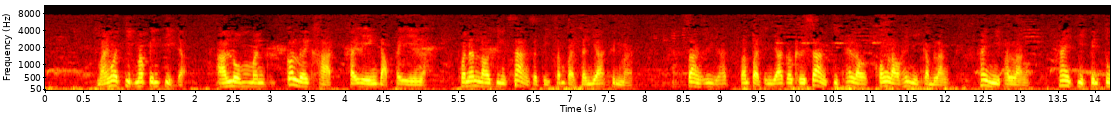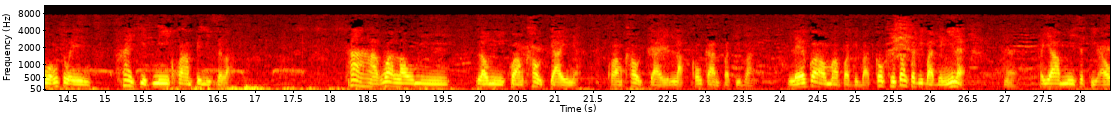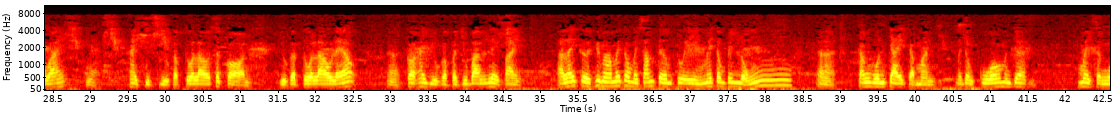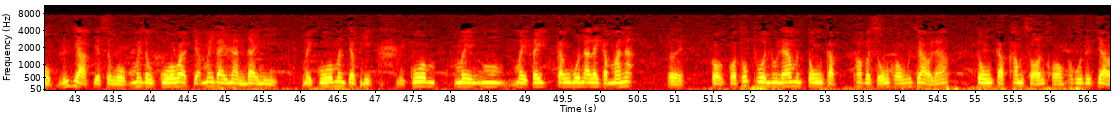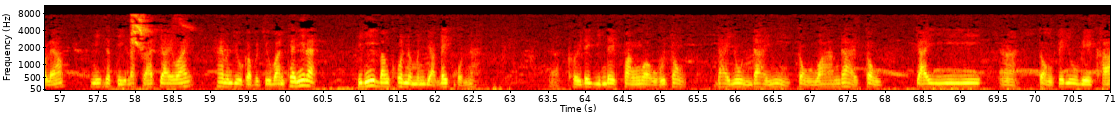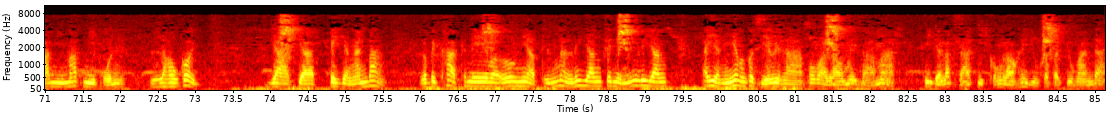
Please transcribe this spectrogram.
หมายว่าจิตมาเป็นจิตอะ อารมณ์มันก็เลยขาด ไปเอง ดับไปเองอะ เพราะนั้นเราจึงสร้างสติสัมปชัญญะขึ้นมา สร้างสติสัมปชัญญะก็คือสร้างจิตให้เราของเราให้มีกำลัง ให้มีพลัง ให้จิตเป็นตัวของตัวเอง ให้จิตมีความเป็นอิสระ ถ้าหากว่าเรามีเรามีความเข้าใจเนี่ย ความเข้าใจหลักของการปฏิบัติ แล้วก็เอามาปฏิบัติก็คือต้องปฏิบัติอย่างนี้แหละพยายามมีสติเอาไว้เนี่ยให้จิตอยู่กับตัวเราซะก่อน อยู่กับตัวเราแล้ว ก็ให้อยู่กับปัจจุบันเรื่อยไป อะไรเกิดขึ้นมาไม่ต้องไปซ้ำเติมตัวเอง ไม่ต้องไปหลงกังวลใจกับมัน ไม่ต้องกลัวว่ามันจะไม่สงบหรืออยากจะสงบ ไม่ต้องกลัวว่าจะไม่ได้นั่นได้นี่ ไม่กลัวมันจะผิด ไม่กลัวไม่ไม่ไปกังวลอะไรกับมันอะเออก็ก็ทบทวนดูแล้วมันตรงกับพระประสงค์ของพระเจ้าแล้ว ตรงกับคำสอนของพระพุทธเจ้าแล้ว มีสติรักษาใจไว้ ให้มันอยู่กับปัจจุบันแค่นี้แหละ ทีนี้บางคนมันอยากได้ผลนะ เคยได้ยินได้ฟังว่าโอ้โหต้องได้นู่นได้นี่ ต้องวางได้ ต้องใจต้องเป็นอุเบกขามีมรรคมีผล เราก็อยากจะเป็นอย่างนั้นบ้าง เราไปคาดคะเนว่าเออเนี่ย ถึงนั่นหรือยังเป็นอย่างนี้หรือยังไอ้อย่างนี้มันก็เสียเวลา เพราะว่าเราไม่สามารถที่จะรักษาจิตของเราให้อยู่กับปัจจุบันได้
